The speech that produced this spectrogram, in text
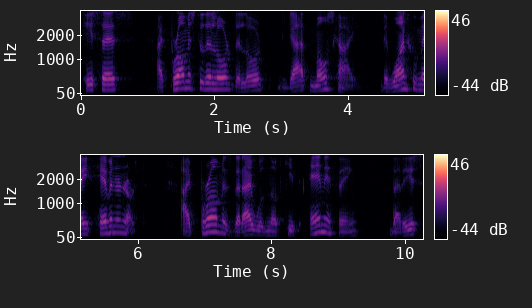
He says, "I promise to the Lord, the Lord God Most High, the one who made heaven and earth, I promise that I will not keep anything that is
